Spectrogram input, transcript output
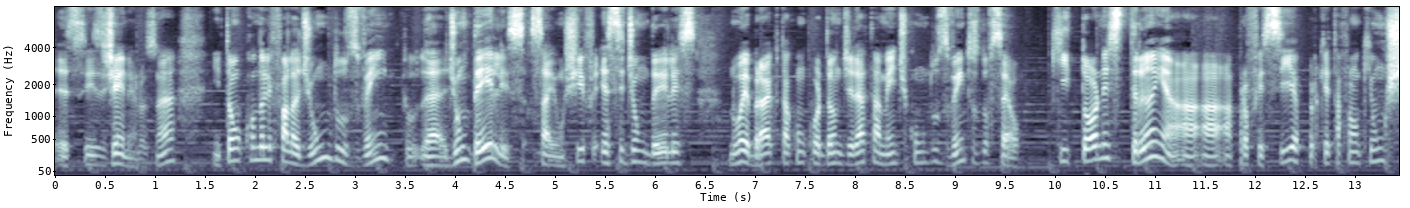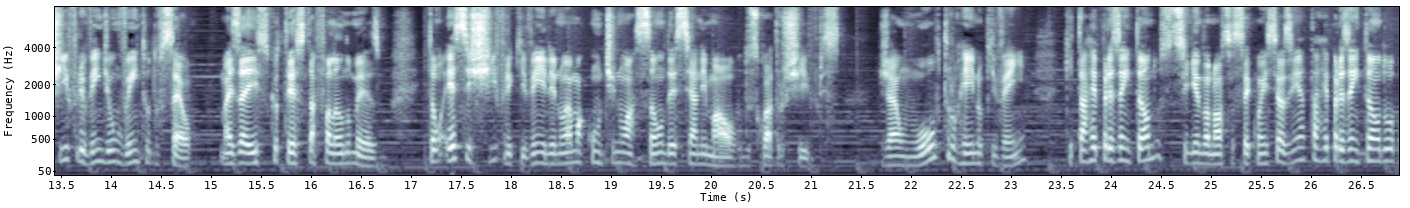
esses gêneros, né? Então, quando ele fala de um dos ventos, é, de um deles sai um chifre, esse de um deles no hebraico está concordando diretamente com um dos ventos do céu que torna estranha a, a, a profecia, porque está falando que um chifre vem de um vento do céu mas é isso que o texto está falando mesmo. Então, esse chifre que vem, ele não é uma continuação desse animal dos quatro chifres. Já é um outro reino que vem, que está representando, seguindo a nossa sequenciazinha, está representando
